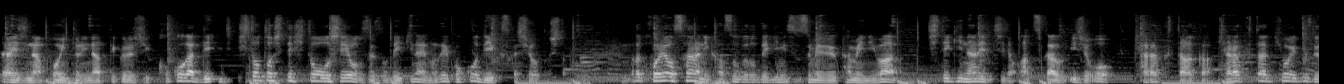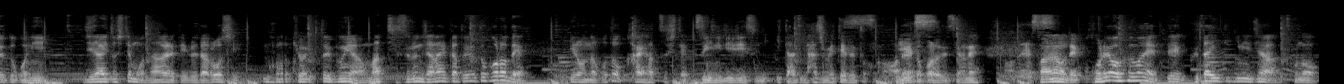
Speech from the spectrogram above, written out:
大事なポイントになってくるし、ここがで人として人を教えようとするとできないので、ここを DX 化しようとした。またこれをさらに加速度的に進めるためには、知的ナレッジを扱う以上、キャラクター化、キャラクター教育というところに時代としても流れているだろうし、この教育という分野はマッチするんじゃないかというところで、いろんなことを開発して、ついにリリースに至り始めているというところですよね。まあ、なので、これを踏まえて、具体的にじゃあ、この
